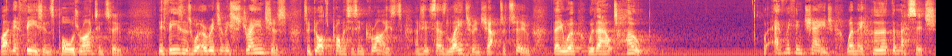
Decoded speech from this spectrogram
like the Ephesians Paul was writing to. The Ephesians were originally strangers to God's promises in Christ. And as it says later in chapter 2, they were without hope. But everything changed when they heard the message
